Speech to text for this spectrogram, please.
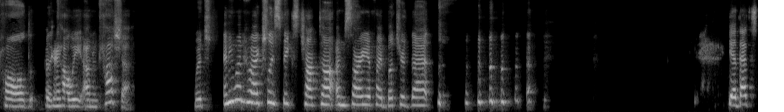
called the okay. Kowi Anukasha, which anyone who actually speaks Choctaw, I'm sorry if I butchered that. yeah, that's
